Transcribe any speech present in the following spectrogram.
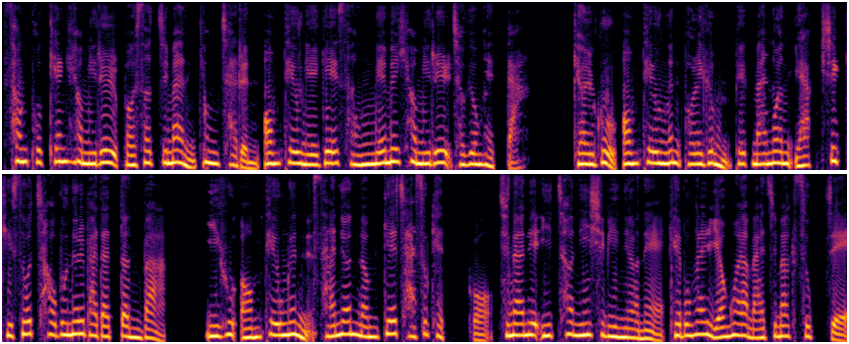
성폭행 혐의를 벗었지만 경찰은 엄태웅에게 성매매 혐의를 적용했다. 결국 엄태웅은 벌금 100만원 약식 기소 처분을 받았던 바 이후 엄태웅은 4년 넘게 자숙했고 지난해 2022년에 개봉할 영화 마지막 숙제로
